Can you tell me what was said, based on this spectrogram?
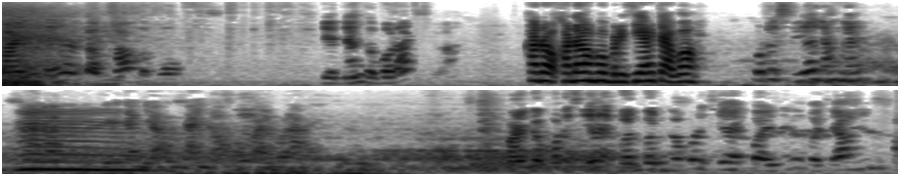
ไปแล้วกับเฮาก็บ่เฮ็ดหยังก็บ่ได้ขะดอกขะดองพอบ่ได้เสียให้เจ้าบ่ บ่ได้เสียหยังแหน่อืมยังอยากใช้เนาะไปบ่ได้ไปก็บ่ได้เสียให้เพิ่นเพิ่นก็บ่ได้เสียให้ไปแล้วก็จะเอาหยังไป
